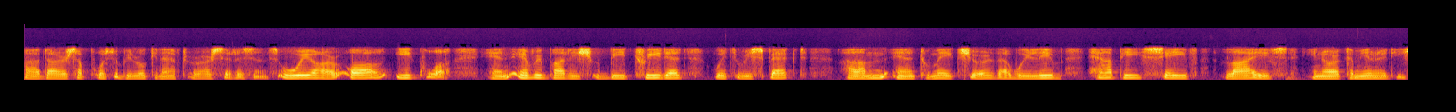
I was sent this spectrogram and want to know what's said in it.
uh, that are supposed to be looking after our citizens. We are all equal, and everybody should be treated with respect um, and to make sure that we live happy, safe lives in our communities.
